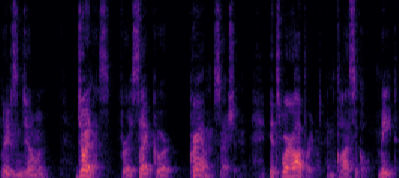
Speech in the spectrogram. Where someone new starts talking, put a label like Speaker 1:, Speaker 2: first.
Speaker 1: Ladies and gentlemen, join us for a Sitecore cram session. It's where operant and classical meet.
